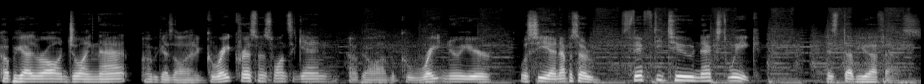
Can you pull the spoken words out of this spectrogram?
Hope you guys are all enjoying that. Hope you guys all had a great Christmas once again. Hope you all have a great new year. We'll see you in episode 52 next week. It's WFS.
